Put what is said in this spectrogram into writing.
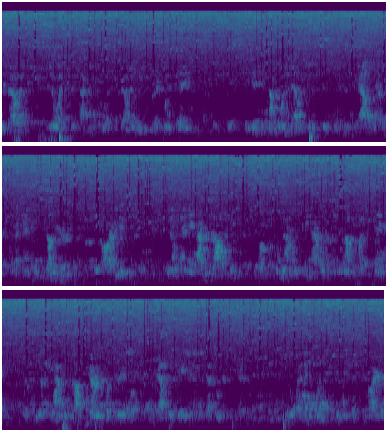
your ballot. I know why it's attacking the electric ballot. But I just want to say, it's, it's it's not one ballot, it's, it's, it's out there. And in some years, they are used, you know, and they have resolved it. Well, people know, they have, it's not much thing, but, you know, they have resolved very quickly without the data, without the data. So I I just want to say that prior to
